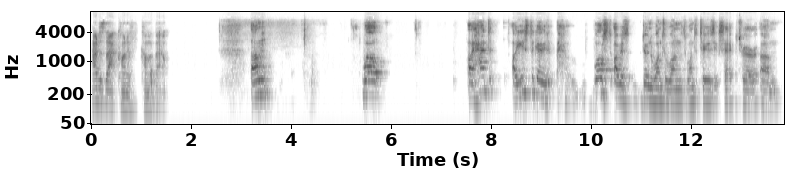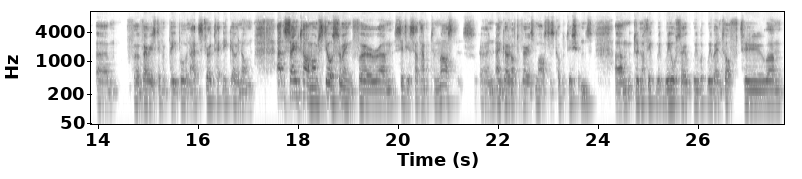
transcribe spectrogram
how does that kind of come about? Um, well, I had I used to go whilst I was doing the one to ones, one to twos, etc. Um, um, for various different people, and I had stroke technique going on. At the same time, I'm still swimming for um, City of Southampton Masters and, and, going off to various Masters competitions, um, including I think we, we, also we, we went off to um,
